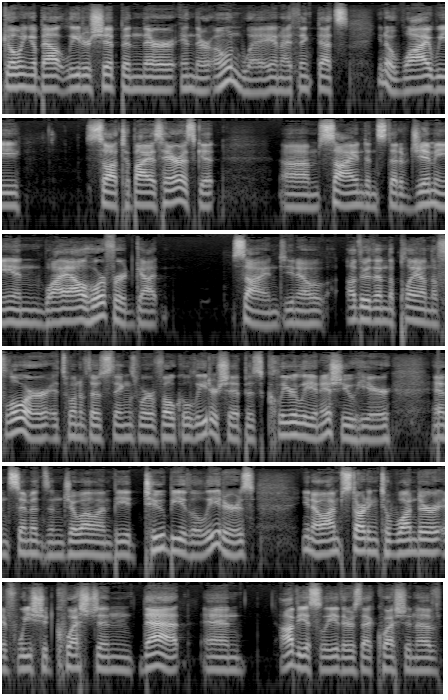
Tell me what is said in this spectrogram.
going about leadership in their in their own way, and I think that's you know why we saw Tobias Harris get um, signed instead of Jimmy, and why Al Horford got signed. You know, other than the play on the floor, it's one of those things where vocal leadership is clearly an issue here, and Simmons and Joel Embiid to be the leaders. You know, I'm starting to wonder if we should question that. And obviously, there's that question of,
